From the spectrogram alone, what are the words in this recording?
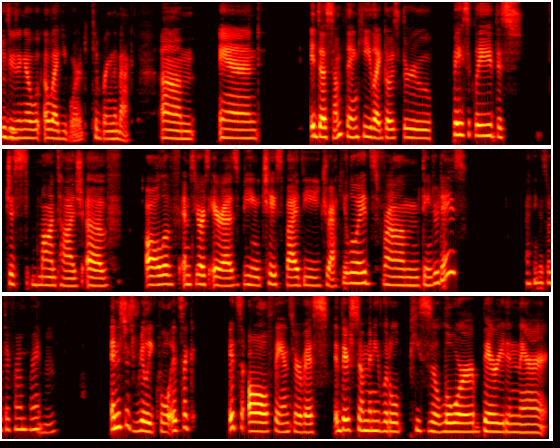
He's Mhm. using a, a Ouija board to bring them back. Um, and it does something. He like goes through basically this just montage of all of MCR's eras being chased by the Draculoids from Danger Days. I think that's what they're from, right? Mhm. And it's just really cool. It's like it's all fan service. There's so many little pieces of lore buried in there,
